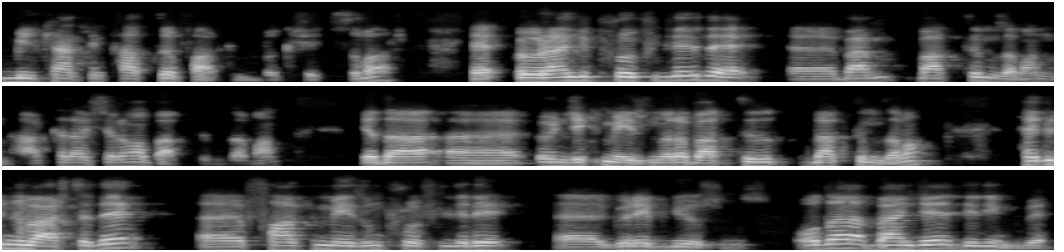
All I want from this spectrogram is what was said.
Bilkent'in kattığı farklı bir bakış açısı var. Yani öğrenci profilleri de ben baktığım zaman, arkadaşlarıma baktığım zaman ya da e, önceki mezunlara baktığı, baktığım zaman her üniversitede e, farklı mezun profilleri e, görebiliyorsunuz. O da bence dediğim gibi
